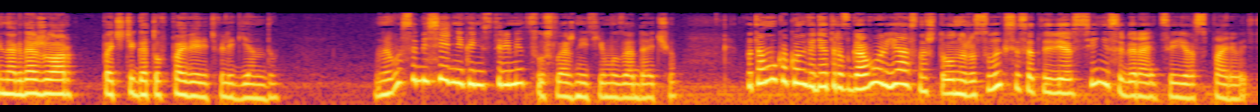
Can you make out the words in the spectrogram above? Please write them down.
Иногда Жуар почти готов поверить в легенду. Но его собеседник и не стремится усложнить ему задачу. Потому как он ведет разговор, ясно, что он уже свыкся с этой версией и не собирается ее оспаривать.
